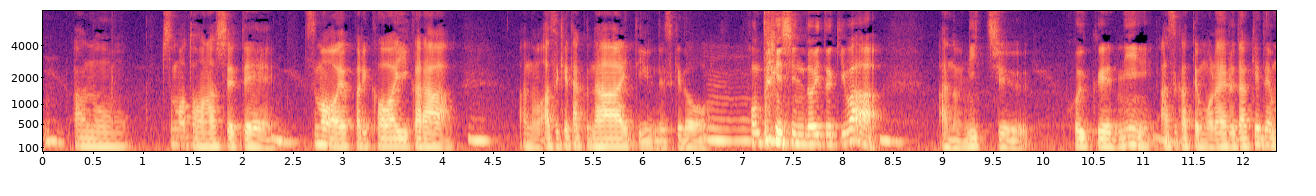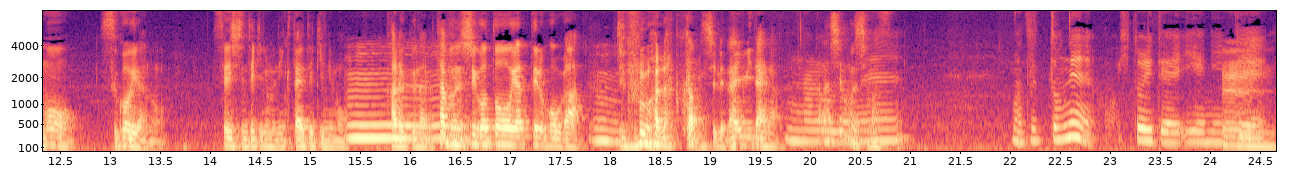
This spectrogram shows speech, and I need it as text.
うん。あの妻と話してて、うん。妻はやっぱり可愛いからうん。あの預けたくないって言うんですけど、うん。本当にしんどい時は、うん。あの日中保育園に預かってもらえるだけでもすごいあの精神的にも肉体的にも軽くなる。多分仕事をやってる方がうん。自分は楽かもしれないみたいな、話もします。ねまあ、ずっとね一人で家にいて、うん。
